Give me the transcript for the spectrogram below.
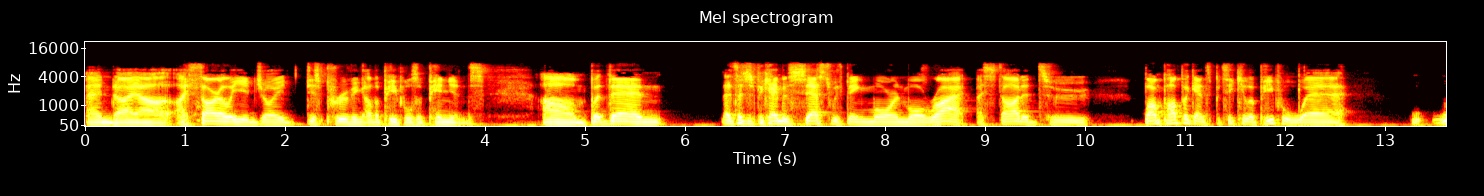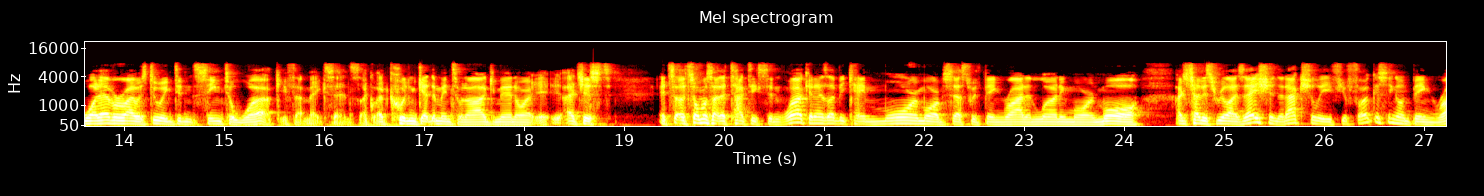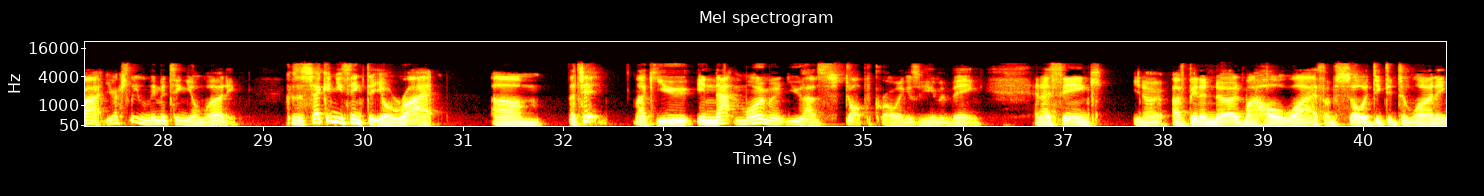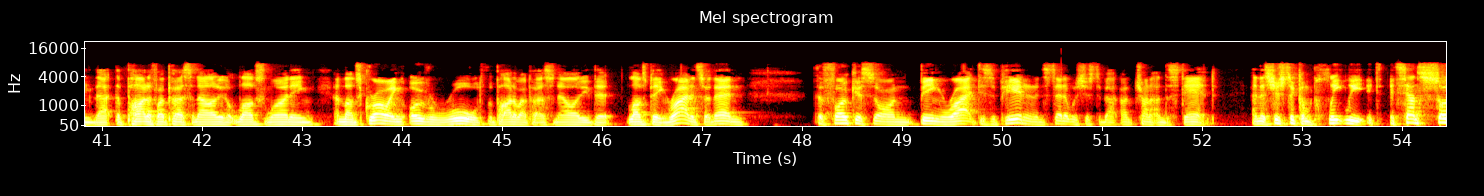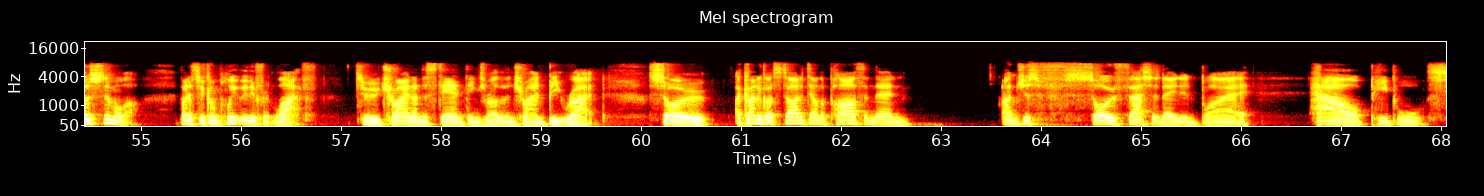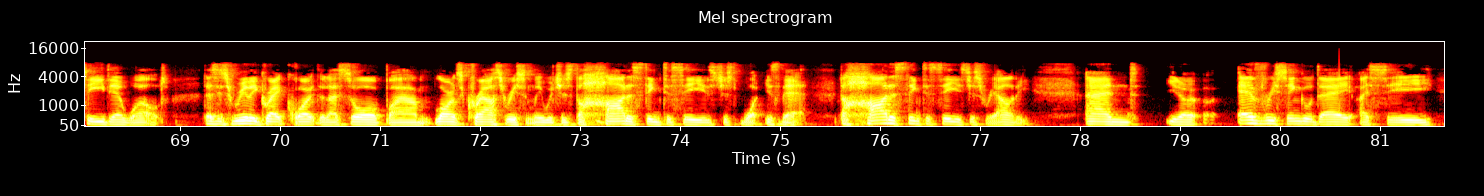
and I uh, I thoroughly enjoyed disproving other people's opinions. Um, but then, as I just became obsessed with being more and more right, I started to bump up against particular people where whatever I was doing didn't seem to work, if that makes sense. Like I couldn't get them into an argument, or I just it's it's almost like the tactics didn't work. And as I became more and more obsessed with being right and learning more and more, I just had this realization that actually, if you're focusing on being right, you're actually limiting your learning. Because the second you think that you're right, um, that's it. Like you, in that moment, you have stopped growing as a human being. And I think you know, I've been a nerd my whole life. I'm so addicted to learning that the part of my personality that loves learning and loves growing overruled the part of my personality that loves being right. And so then the focus on being right disappeared, and instead it was just about trying to understand. And it's just a completely, it, it sounds so similar, but it's a completely different life to try and understand things rather than try and be right. So I kind of got started down the path, and then I'm just so fascinated by how people see their world. There's this really great quote that I saw by um, Lawrence Krauss recently, which is the hardest thing to see is just what is there. The hardest thing to see is just reality. And, you know, every single day I see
